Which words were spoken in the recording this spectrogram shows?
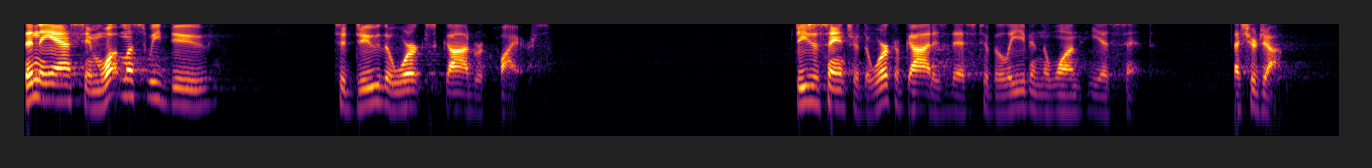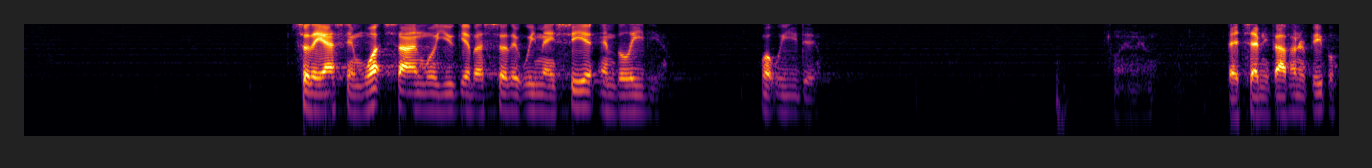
Then they asked him, What must we do to do the works God requires? Jesus answered, The work of God is this to believe in the one he has sent. That's your job. So they asked him, What sign will you give us so that we may see it and believe you? What will you do? They had 7,500 people,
